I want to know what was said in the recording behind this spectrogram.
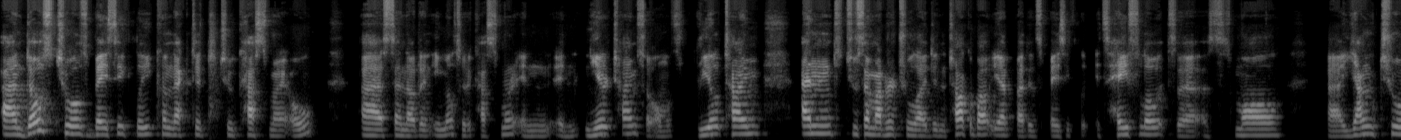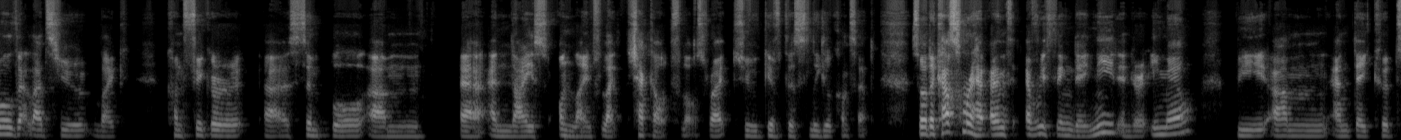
And those tools basically connected to Customer.io, uh, send out an email to the customer in, in near time, so almost real time, and to some other tool I didn't talk about yet, but it's basically, it's Heyflow. It's a, a small, uh, young tool that lets you like configure uh, simple um, uh, and nice online like checkout flows, right, to give this legal consent. So the customer had everything they need in their email. We um, and they could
